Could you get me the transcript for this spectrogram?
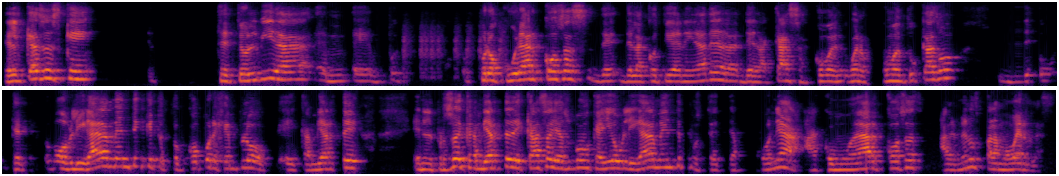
el caso es que se te olvida em, eh, procurar cosas de, la cotidianidad de la, casa, como en, bueno, como en tu caso, que obligadamente que te tocó, por ejemplo, eh, cambiarte, en el proceso de cambiarte de casa, ya supongo que ahí obligadamente pues te, te pone a acomodar cosas, al menos para moverlas.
